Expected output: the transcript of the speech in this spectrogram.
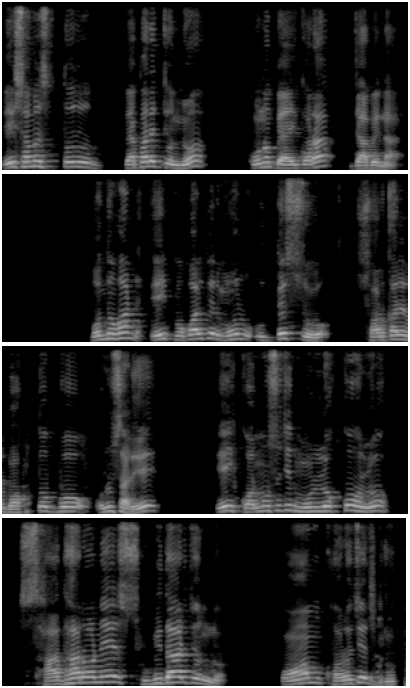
এই সমস্ত ব্যাপারের জন্য কোনো ব্যয় করা যাবে না। বন্ধুগণ, এই প্রকল্পের মূল উদ্দেশ্য সরকারের বক্তব্য অনুসারে এই কর্মসূচির মূল লক্ষ্য হল সাধারণের সুবিধার জন্য কম খরচে দ্রুত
